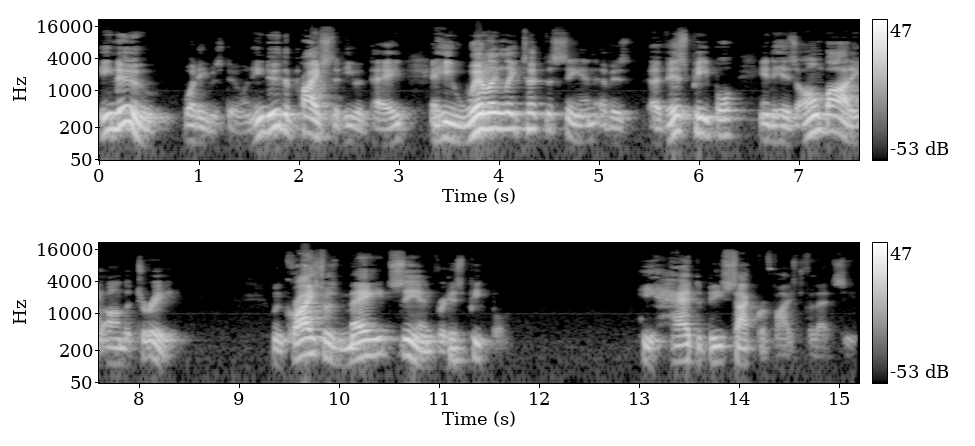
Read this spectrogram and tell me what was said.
He knew what he was doing. He knew the price that he would pay, and he willingly took the sin of his, of his people into his own body on the tree. When Christ was made sin for his people, he had to be sacrificed for that sin.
